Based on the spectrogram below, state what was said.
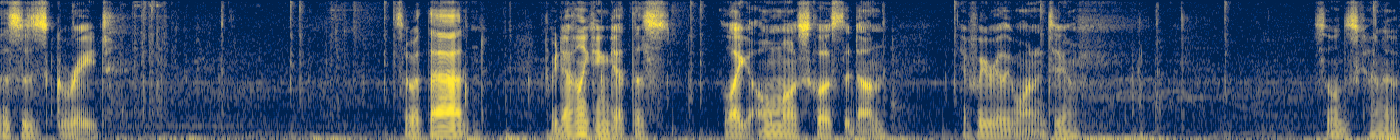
This is great. So with that, we definitely can get this like almost close to done if we really wanted to. So we'll just kind of,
